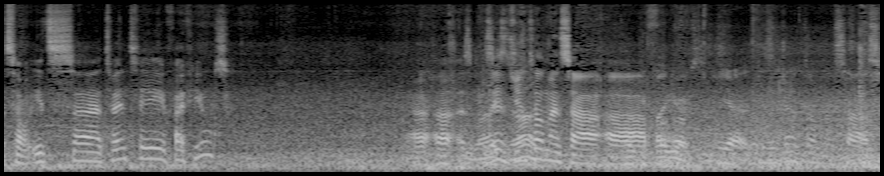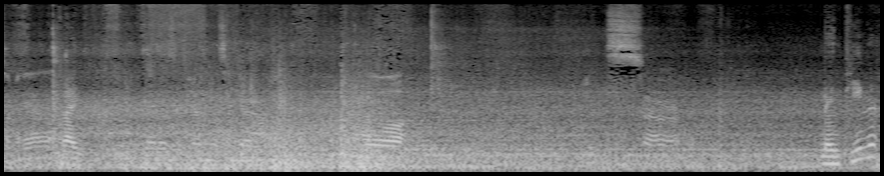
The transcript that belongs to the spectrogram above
So it's uh, 25 years. Uh, uh, these gentlemen's are uh, for, yeah, these gentlemen's are sommelier. Right. There is a gentleman's here. О, It's uh, 19?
